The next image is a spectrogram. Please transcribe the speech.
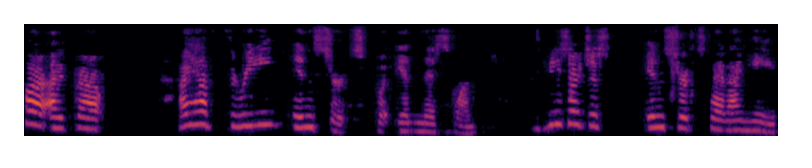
far, I've got, I have three inserts put in this one. These are just inserts that I need.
